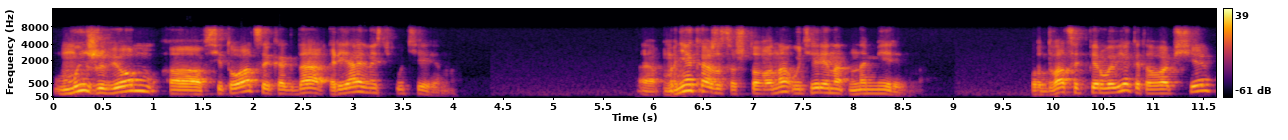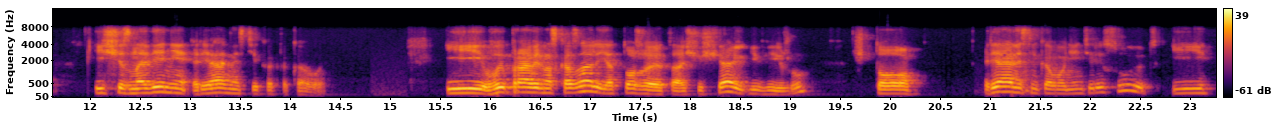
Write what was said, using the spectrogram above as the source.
мы живем а, в ситуации, когда реальность утеряна. Мне кажется, что она утеряна намеренно. Вот 21 век – это вообще исчезновение реальности как таковой. И вы правильно сказали, я тоже это ощущаю и вижу, что реальность никого не интересует, и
